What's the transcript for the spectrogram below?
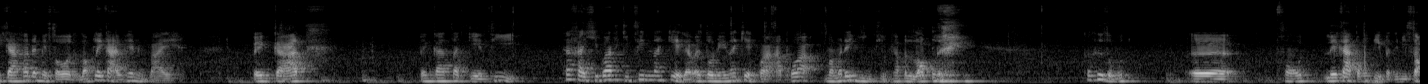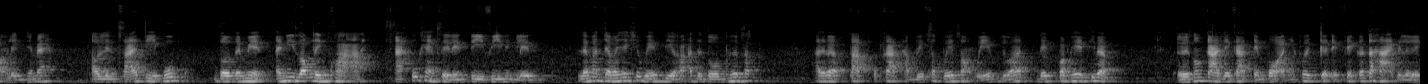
ีการเข้าดเมจโซนล็อกเลขการดเพียงหนึ่งใบ เป็นการ์ดเป็นการจัดเกมที่ ถ้าใครคิดว่ากิฟฟินน่าเกลียดแล้วไอ้ตัวนี้น่าเกลียดกว่าครับเพราะว่ามันไม่ได้ยิงทิ้งครับมันล็อกเลย ก็คือสมมติเอ่อสมมติเลขการดปกติมันจะมีสองเลนใช่ไหมเอาเลนซ้ายตีปุ๊บโดนดเมจไอ้นี่ล็อกเลนขวาอะคู่แข่งเสียเลนตีฟรีหนึ่งเลนแล้วมันจะไม่ใช่แค่เวฟเดียวครับอาจจะโดนเพิ่มสัก อาจจะแบบตัดโอกาสทำเวฟสักเวฟสองเวฟหรือว่าเด็กประเภทที่แบบเออต้องการเลกาดเต็มบอร์ดเนี่ยเพื่อเกิดเอฟเฟกต์ก็จะหายไปเลย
